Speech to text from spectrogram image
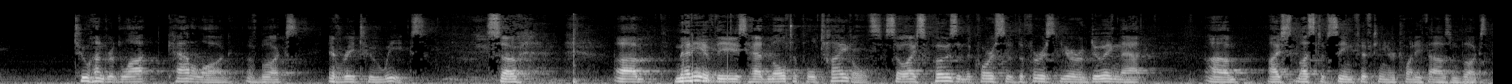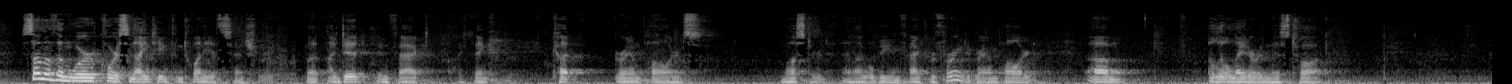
200 lot catalog of books every two weeks. So uh, many of these had multiple titles. So I suppose in the course of the first year of doing that, um, I must have seen 15 or 20,000 books. Some of them were, of course, 19th and 20th century. But I did, in fact, I think, cut Graham Pollard's mustard, and I will be, in fact, referring to Graham Pollard um, a little later in this talk.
